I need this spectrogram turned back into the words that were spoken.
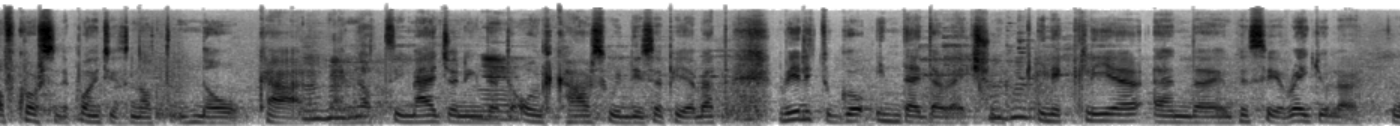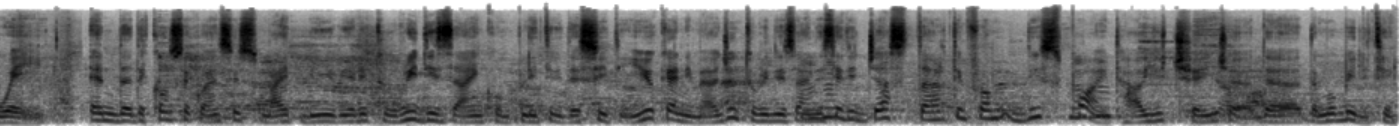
Of course, the point is not no car. Mm-hmm. I'm not imagining yeah. that all cars will disappear, but really to go in that direction in a clear and uh, you can say regular way. And uh, the consequences might be really to redesign completely the city. You can imagine to redesign the mm-hmm. city just starting from this point, how you change uh, the, the mobility.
